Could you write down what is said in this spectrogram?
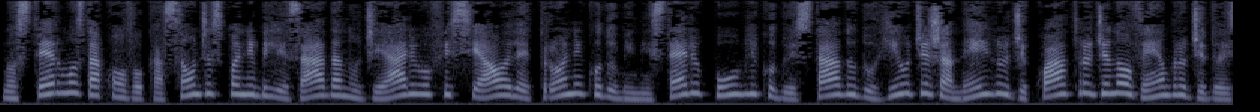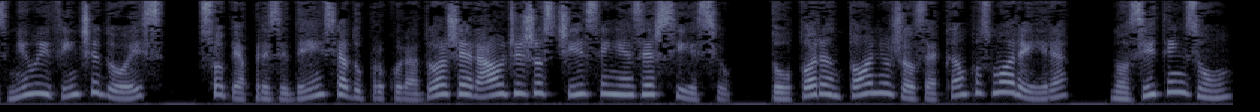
nos termos da convocação disponibilizada no Diário Oficial Eletrônico do Ministério Público do Estado do Rio de Janeiro de 4 de novembro de 2022, sob a presidência do Procurador-Geral de Justiça em exercício, Dr. Antônio José Campos Moreira, nos itens 1,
